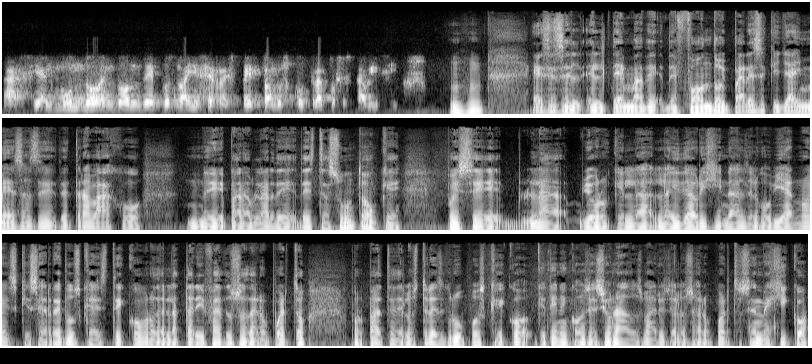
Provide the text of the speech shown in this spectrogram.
hacia el mundo en donde pues no hay ese respeto a los contratos establecidos. Ese es el, el tema de, fondo y parece que ya hay mesas de, trabajo de, para hablar de, este asunto, aunque pues eh, la, yo creo que la, la, idea original del gobierno es que se reduzca este cobro de la tarifa de uso de aeropuerto por parte de los tres grupos que, que tienen concesionados varios de los aeropuertos en México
